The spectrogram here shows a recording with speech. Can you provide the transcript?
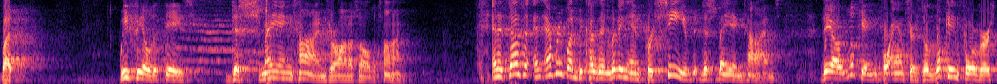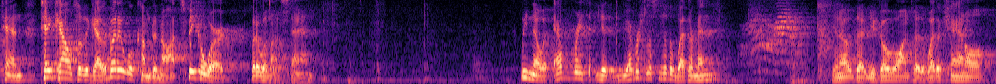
But we feel that these dismaying times are on us all the time. And it doesn't, and everyone, because they're living in perceived dismaying times, they are looking for answers. They're looking for, verse 10, take counsel together, but it will come to naught. Speak a word, but it will not stand. We know it. Everything. You, you ever listen to the weathermen? You know, that you go on to the Weather Channel,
